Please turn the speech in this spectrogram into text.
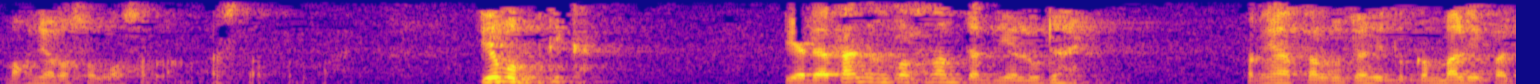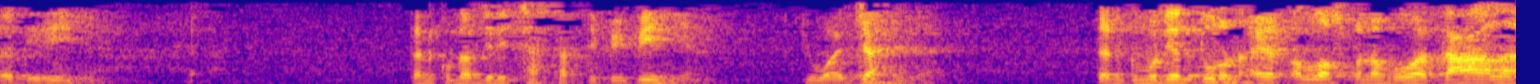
Makanya Rasulullah SAW. Astagfirullah. Dia membuktikan. Dia datang ke Rasulullah SAW dan dia ludahi. Ternyata ludah itu kembali pada dirinya. Dan kemudian jadi cacat di pipinya. Di wajahnya. Dan kemudian turun ayat Allah Subhanahu wa taala,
